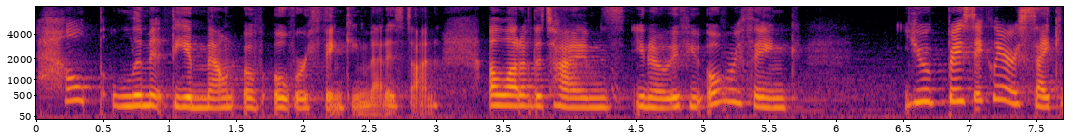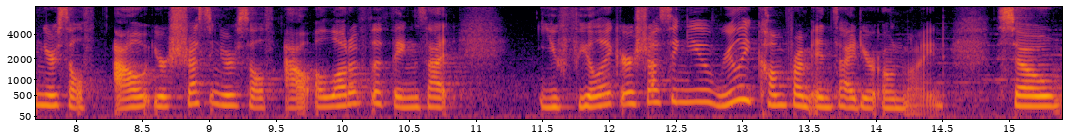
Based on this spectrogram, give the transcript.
help limit the amount of overthinking that is done. A lot of the times, you know, if you overthink, you basically are psyching yourself out, you're stressing yourself out. A lot of the things that you feel like are stressing you really come from inside your own mind. So,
